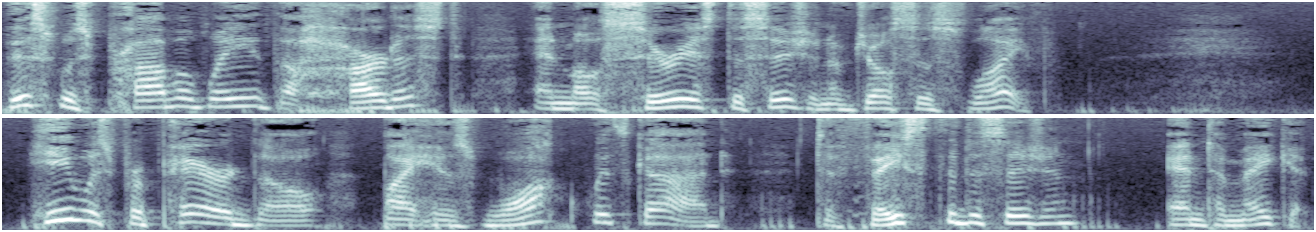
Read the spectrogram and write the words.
This was probably the hardest and most serious decision of Joseph's life. He was prepared, though, by his walk with God to face the decision and to make it.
